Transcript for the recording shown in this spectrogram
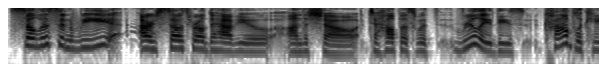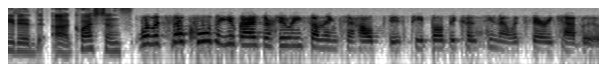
So, listen, we are so thrilled to have you on the show to help us with really these complicated uh, questions. Well, it's so cool that you guys are doing something to help these people because, you know, it's very taboo.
